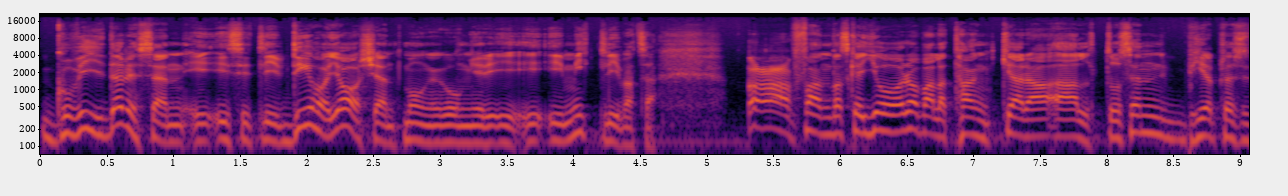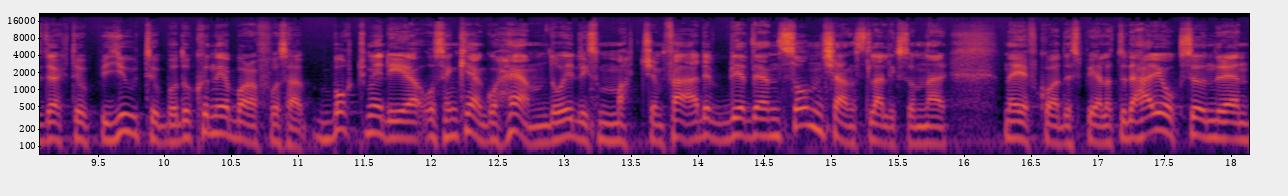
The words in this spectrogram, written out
gå vidare sen i, i sitt liv. Det har jag känt många gånger i, i, i mitt liv. att så här, Ah, fan, vad ska jag göra av alla tankar, allt? Och sen helt plötsligt dök det upp YouTube och då kunde jag bara få så här, bort med det och sen kan jag gå hem. Då är liksom matchen färdig. Blev det en sån känsla liksom när, när IFK hade spelat? Och det här är också under en,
